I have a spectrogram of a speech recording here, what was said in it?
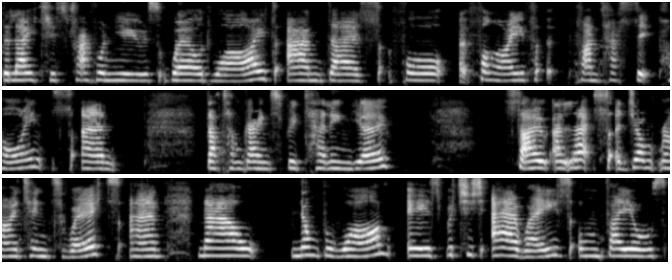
the latest travel news worldwide and there's four five fantastic points um, that I'm going to be telling you so uh, let's uh, jump right into it um, now number one is British Airways unveils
